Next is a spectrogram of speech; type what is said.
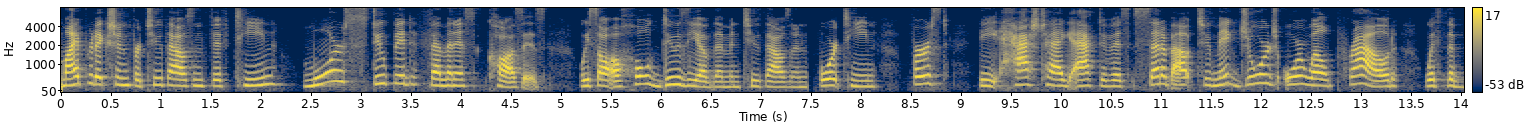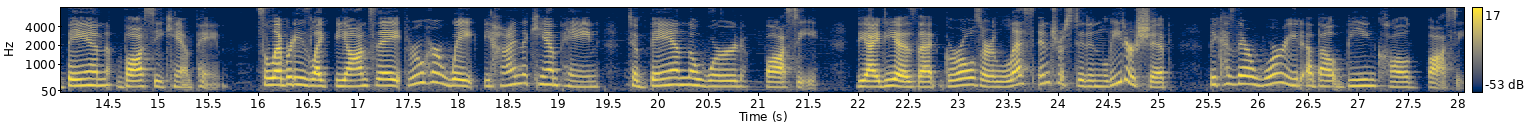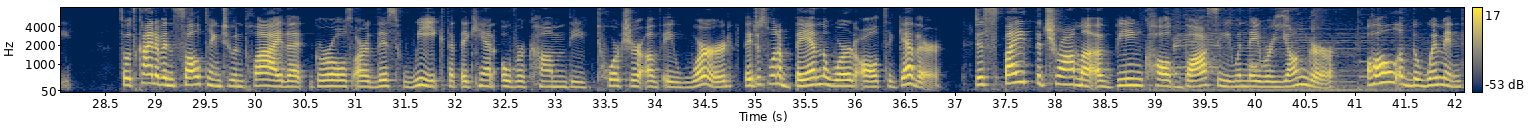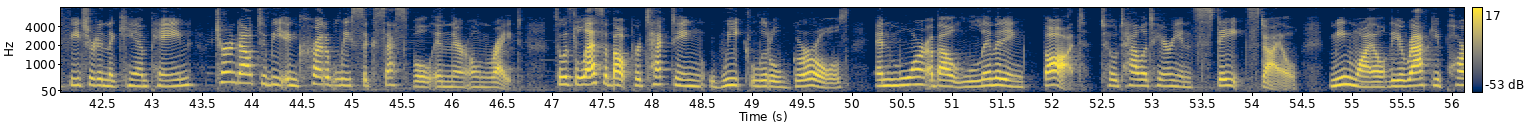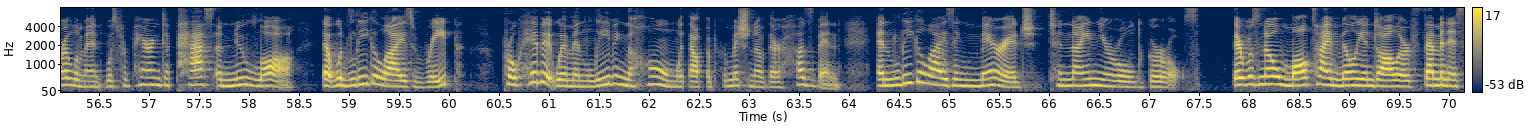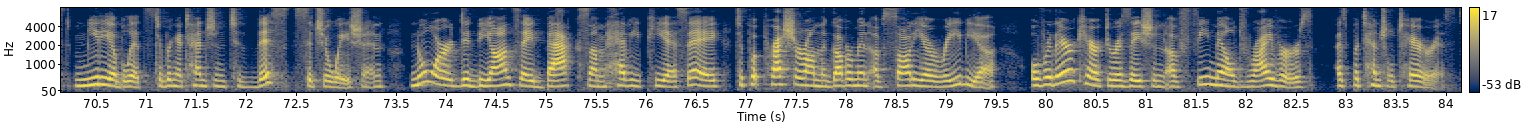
My prediction for 2015 more stupid feminist causes. We saw a whole doozy of them in 2014. First, the hashtag activists set about to make George Orwell proud with the Ban Bossy campaign. Celebrities like Beyonce threw her weight behind the campaign to ban the word bossy. The idea is that girls are less interested in leadership because they're worried about being called bossy. So it's kind of insulting to imply that girls are this weak that they can't overcome the torture of a word. They just want to ban the word altogether. Despite the trauma of being called bossy when they were younger, all of the women featured in the campaign turned out to be incredibly successful in their own right. So it's less about protecting weak little girls and more about limiting thought, totalitarian state style. Meanwhile, the Iraqi parliament was preparing to pass a new law that would legalize rape, prohibit women leaving the home without the permission of their husband, and legalizing marriage to nine year old girls. There was no multi million dollar feminist media blitz to bring attention to this situation, nor did Beyonce back some heavy PSA to put pressure on the government of Saudi Arabia over their characterization of female drivers as potential terrorists.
